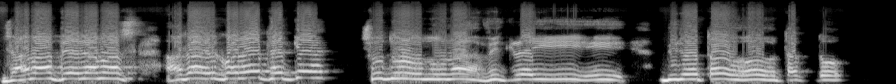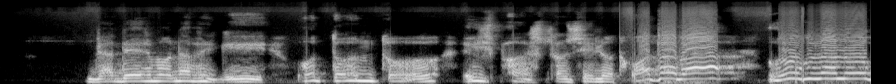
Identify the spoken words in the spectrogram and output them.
জামাতে নামাজ আদায় করা থেকে শুধু মুনাফিকরাই বিরত থাকতো যাদের মোনাফিকি অত্যন্ত স্পষ্ট ছিল অথবা রুগ্ন লোক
